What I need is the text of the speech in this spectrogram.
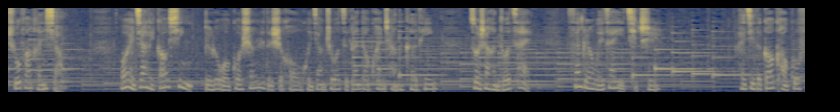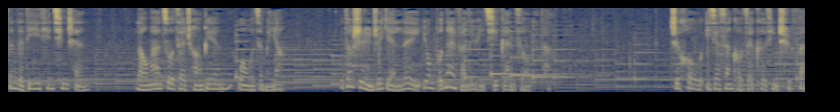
厨房很小。偶尔家里高兴，比如我过生日的时候，会将桌子搬到宽敞的客厅，做上很多菜，三个人围在一起吃。还记得高考估分的第一天清晨，老妈坐在床边问我怎么样，我当时忍着眼泪，用不耐烦的语气赶走了她。之后一家三口在客厅吃饭，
